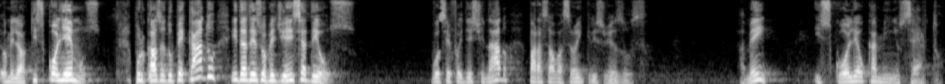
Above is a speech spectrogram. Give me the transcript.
ou melhor, que escolhemos por causa do pecado e da desobediência a Deus. Você foi destinado para a salvação em Cristo Jesus. Amém? Escolha o caminho certo.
